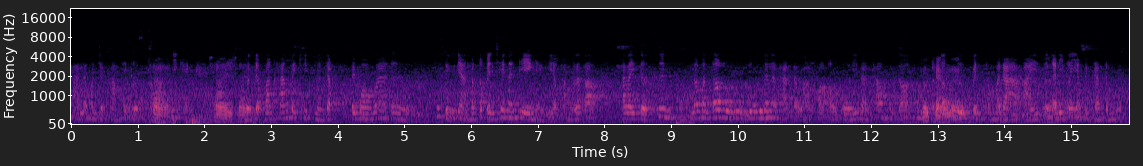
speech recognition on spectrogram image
คะ แล้วมันจะทำให้เกิดสภาวะใช่ที่แข็งแข็งใช่ใช่เหมือนกับบางครั้งไปคิดเหมือนกับไปมองว่าเออทุกสิ่งทุกอย่างมันก็เป็นเช่นนั้นเองอย่างที่เอาทำมาแล้วก็อะไรเกิดขึ้น แล้วมันก็รู้รู้นั่นแหละค่ะแต่ว่าพอเอาตัวนี้แบบเข้ามันก็ก็แข็งมันเลยคือเป็นธรรมดาไป ซึ่งอันนี้ก็ยังเป็นการกำหนดอยู่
